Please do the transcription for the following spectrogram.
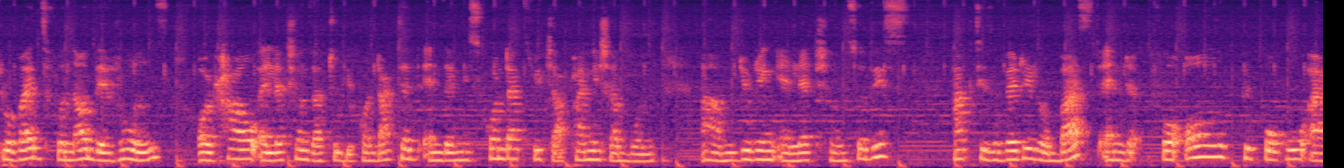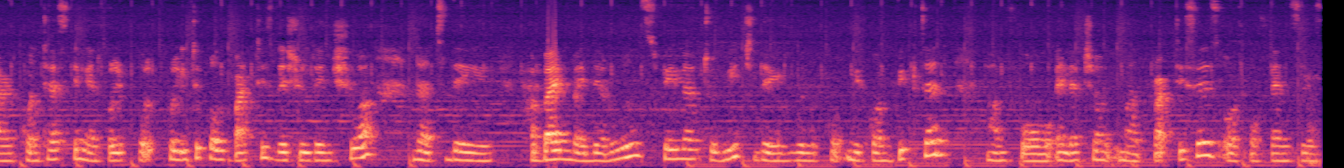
provides for now the rules or how elections are to be conducted and the misconduct which are punishable um, during elections. So this act is very robust and for all people who are contesting and political parties they should ensure that they abide by the rules, failure to which they will be convicted um, for election malpractices or offenses.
